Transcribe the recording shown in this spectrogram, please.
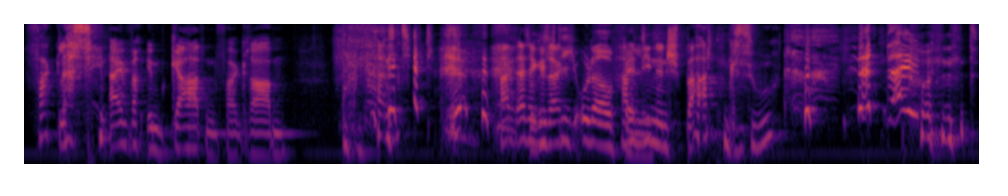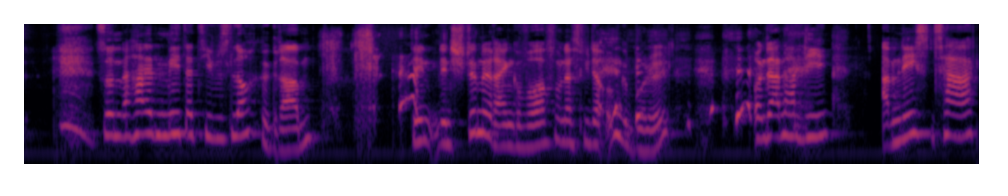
fuck, lass den einfach im Garten vergraben. Und dann hat er So gesagt, haben die einen Spaten gesucht. Nein! Und so einen halben Meter tiefes Loch gegraben, den, den Stümmel reingeworfen und das wieder umgebuddelt. Und dann haben die am nächsten Tag,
